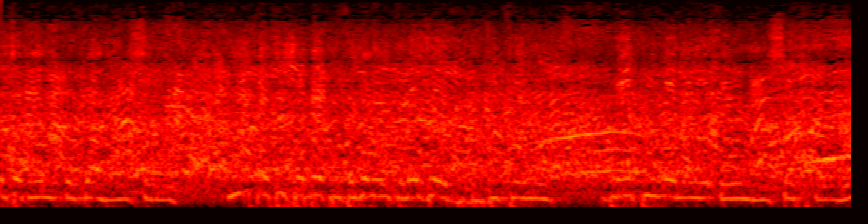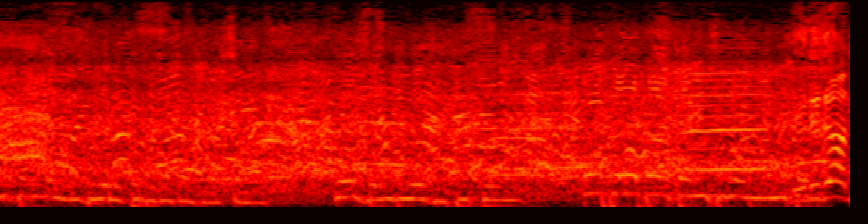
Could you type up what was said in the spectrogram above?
In the dub,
